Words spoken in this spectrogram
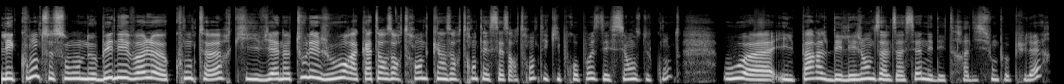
Les contes, ce sont nos bénévoles conteurs qui viennent tous les jours à 14h30, 15h30 et 16h30 et qui proposent des séances de contes où euh, ils parlent des légendes alsaciennes et des traditions populaires.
